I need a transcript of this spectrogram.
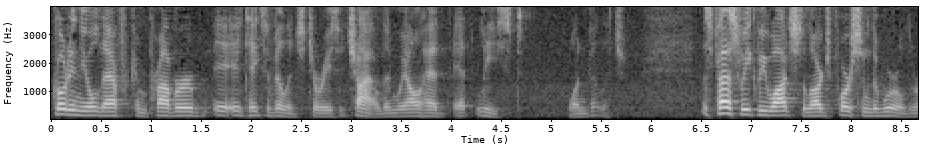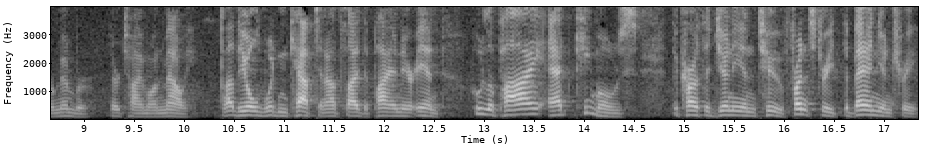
Quoting the old African proverb, it, it takes a village to raise a child, and we all had at least one village. This past week, we watched a large portion of the world remember their time on Maui uh, the old wooden captain outside the Pioneer Inn, Hula Pie at Kimo's, the Carthaginian too, Front Street, the banyan tree.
